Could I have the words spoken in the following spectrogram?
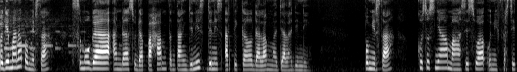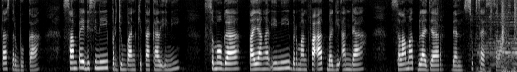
Bagaimana pemirsa? Semoga Anda sudah paham tentang jenis-jenis artikel dalam majalah dinding. Pemirsa, khususnya mahasiswa Universitas Terbuka, sampai di sini perjumpaan kita kali ini. Semoga tayangan ini bermanfaat bagi Anda. Selamat belajar dan sukses selalu.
